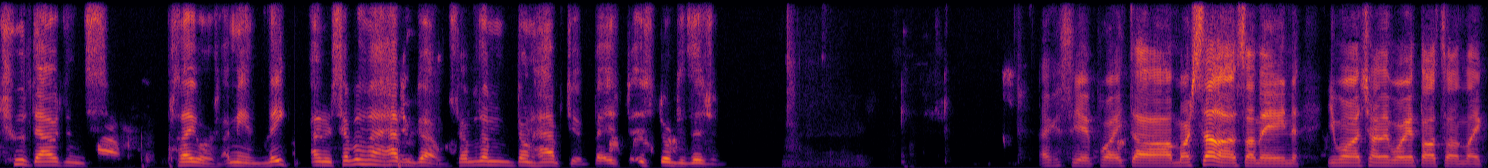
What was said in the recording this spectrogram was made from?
two thousands players. I mean, they. I mean, some of them have to go. Some of them don't have to, but it's, it's their decision. I can see a point. Uh, Marcellus, I mean, you want to chime in? What are your thoughts on like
